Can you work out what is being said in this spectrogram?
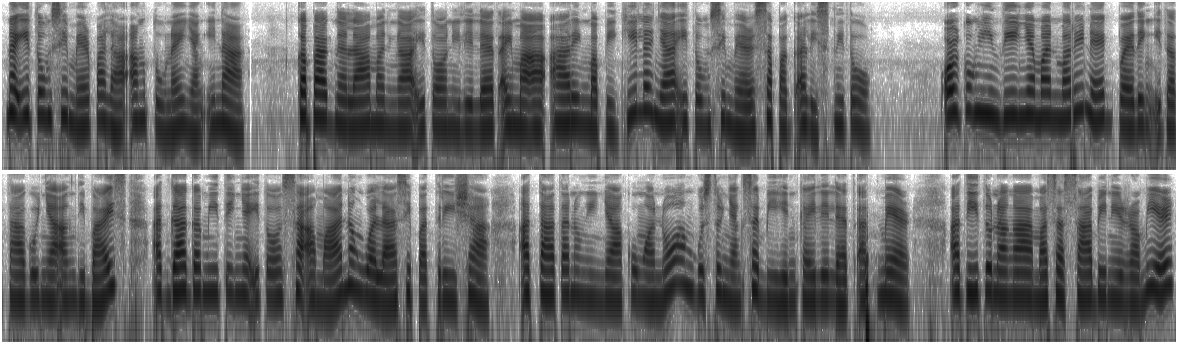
na itong si Mer pala ang tunay niyang ina. Kapag nalaman nga ito ni Lilet ay maaaring mapigilan niya itong si Mer sa pag-alis nito. Or kung hindi niya man marinig, pwedeng itatago niya ang device at gagamitin niya ito sa ama nang wala si Patricia at tatanungin niya kung ano ang gusto niyang sabihin kay Lilet at Mer. At dito na nga masasabi ni Ramir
